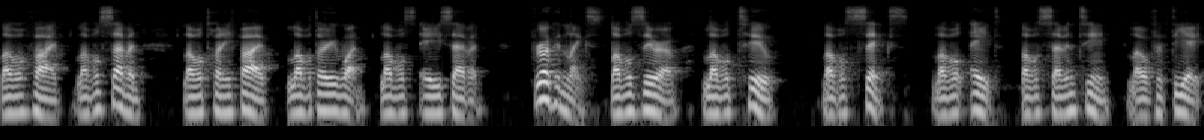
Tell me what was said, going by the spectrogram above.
Level 5, Level 7, Level 25, Level 31, Level 87. Broken links. Level 0, Level 2, Level 6, Level 8, Level 17, Level 58.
